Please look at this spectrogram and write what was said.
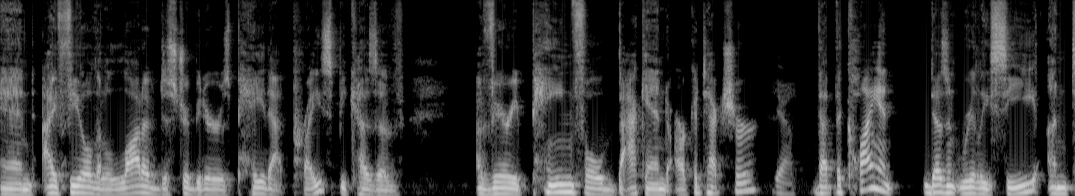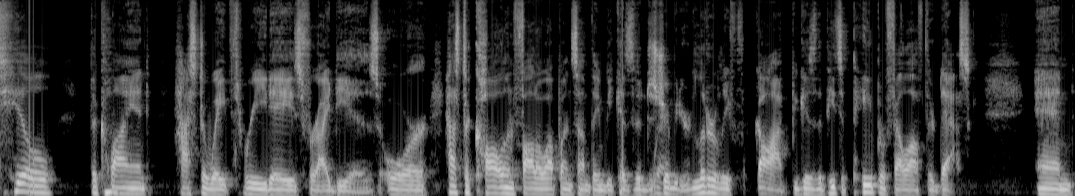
And I feel that a lot of distributors pay that price because of a very painful back end architecture yeah. that the client doesn't really see until the client has to wait three days for ideas or has to call and follow up on something because the distributor right. literally forgot because the piece of paper fell off their desk. And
